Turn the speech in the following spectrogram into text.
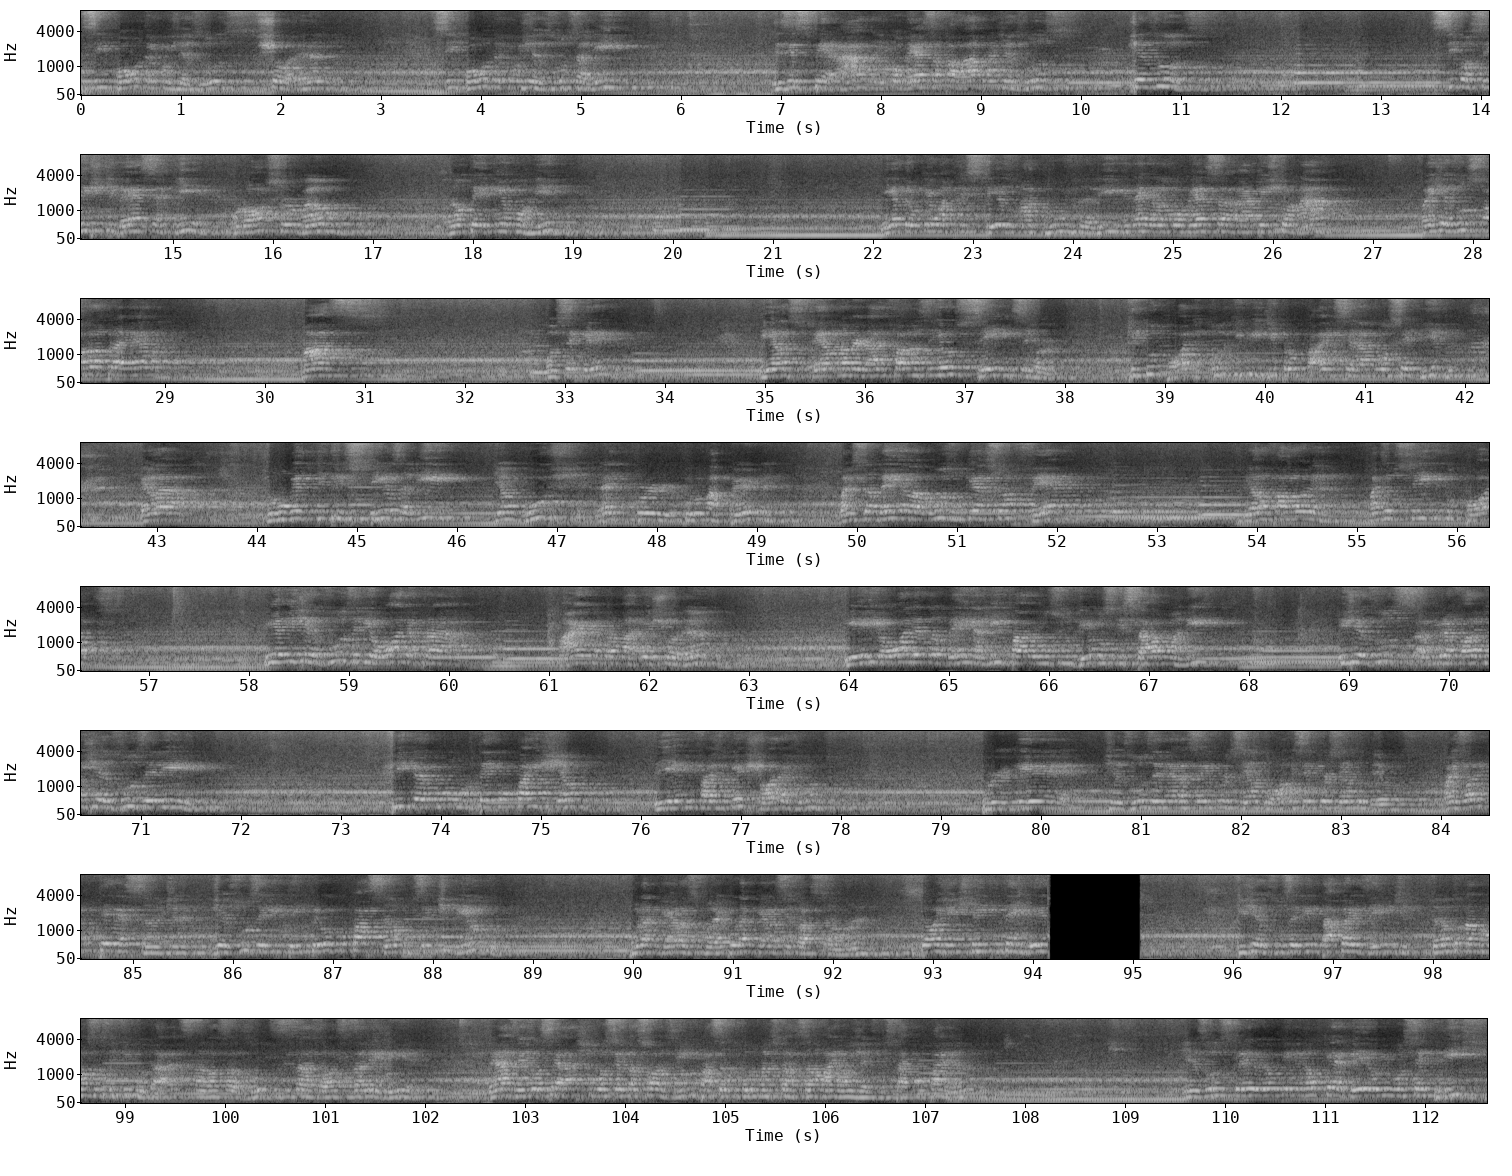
se encontra com Jesus chorando, se encontra com Jesus ali desesperada e começa a falar para Jesus: Jesus, se você estivesse aqui, o nosso irmão não teria morrido. Entra o que é uma tristeza, uma dúvida ali, né? Ela começa a questionar. Mas Jesus fala para ela: Mas você crê? E ela, ela, na verdade, fala assim: Eu sei, Senhor, que tu pode, tudo que pedir para o Pai será concedido. Ela, no momento de tristeza ali, de angústia, né, por, por uma perda, mas também ela usa o que é a sua fé. E ela fala: Olha, mas eu sei que tu podes. E aí Jesus ele olha para Marta, para Maria chorando. E ele olha também ali para os judeus que estavam ali. E Jesus, a Bíblia fala que Jesus ele fica com, tem compaixão. E ele faz o que? Chora junto. Porque Jesus ele era 100% homem, 100% Deus. Mas olha que interessante, né? Jesus ele tem preocupação, sentimento por aquelas mulheres, por aquela situação, né? Então a gente tem que entender que Jesus ele está presente tanto nas nossas dificuldades, nas nossas lutas e nas nossas alegrias. Né? Às vezes você acha que você está sozinho, passando por uma situação, mas não, Jesus está acompanhando. Jesus, creio eu, que Ele não quer ver eu e você triste,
